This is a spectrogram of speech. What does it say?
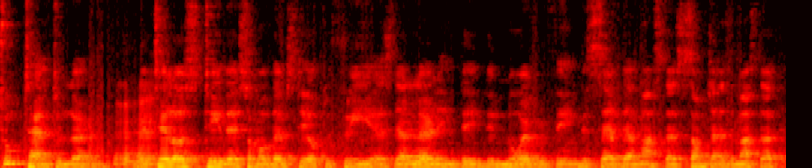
took time to learn. Mm-hmm. They tell us stay there, some of them stay up to three years. They're mm-hmm. learning, they, they know everything, they serve their masters. Sometimes the master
